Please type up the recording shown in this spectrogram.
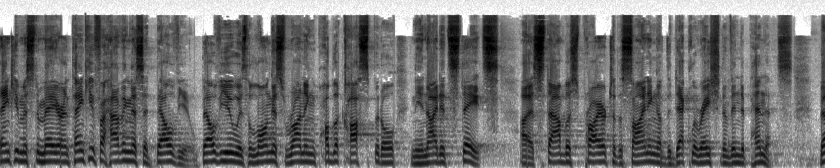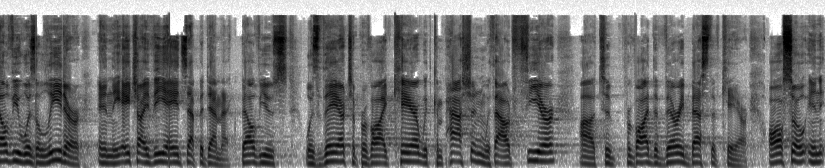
Thank you, Mr. Mayor, and thank you for having this at Bellevue. Bellevue is the longest running public hospital in the United States, uh, established prior to the signing of the Declaration of Independence. Bellevue was a leader in the HIV AIDS epidemic. Bellevue was there to provide care with compassion, without fear, uh, to provide the very best of care. Also, in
